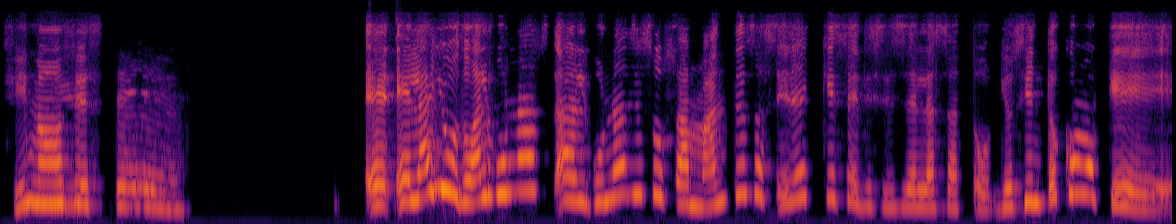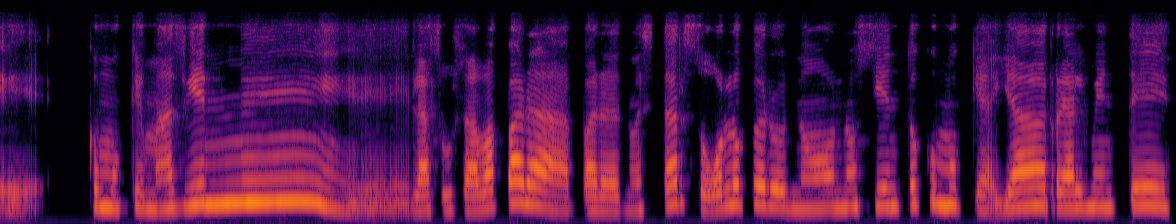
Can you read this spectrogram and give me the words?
sí, no, sí, este, él, él ayudó a algunas, a algunas de sus amantes así de que se, se, se las ató. Yo siento como que, como que más bien eh, las usaba para, para no estar solo, pero no, no siento como que haya realmente,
